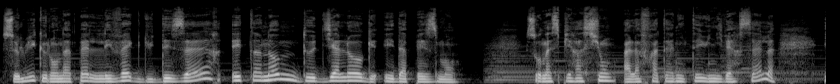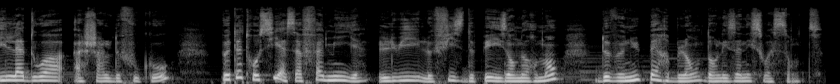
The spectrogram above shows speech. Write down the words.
Celui que l'on appelle l'évêque du désert est un homme de dialogue et d'apaisement. Son aspiration à la fraternité universelle, il la doit à Charles de Foucault, peut-être aussi à sa famille, lui, le fils de paysan normand, devenu père blanc dans les années 60.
